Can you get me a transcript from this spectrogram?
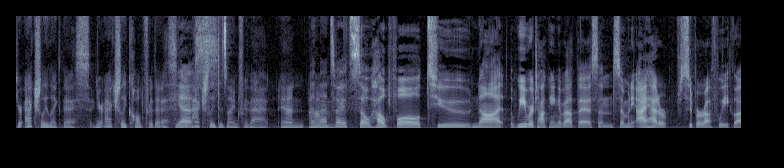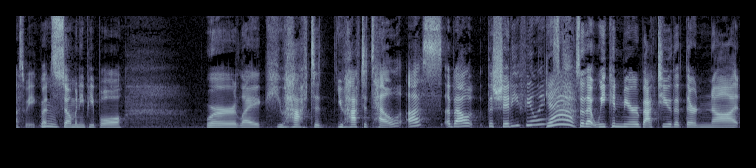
You're actually like this, and you're actually called for this. Yes. You're actually designed for that, and And that's um, why it's so helpful to not. We were talking about this, and so many. I had a super rough week last week, but Mm. so many people were like, "You have to, you have to tell us about the shitty feelings, Yeah. so that we can mirror back to you that they're not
